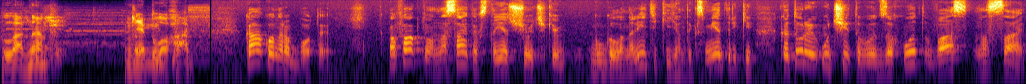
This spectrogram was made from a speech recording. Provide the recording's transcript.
Ладно, неплохо. Как он работает? По факту на сайтах стоят счетчики Google Аналитики, Яндекс Метрики, которые учитывают заход вас на сайт.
